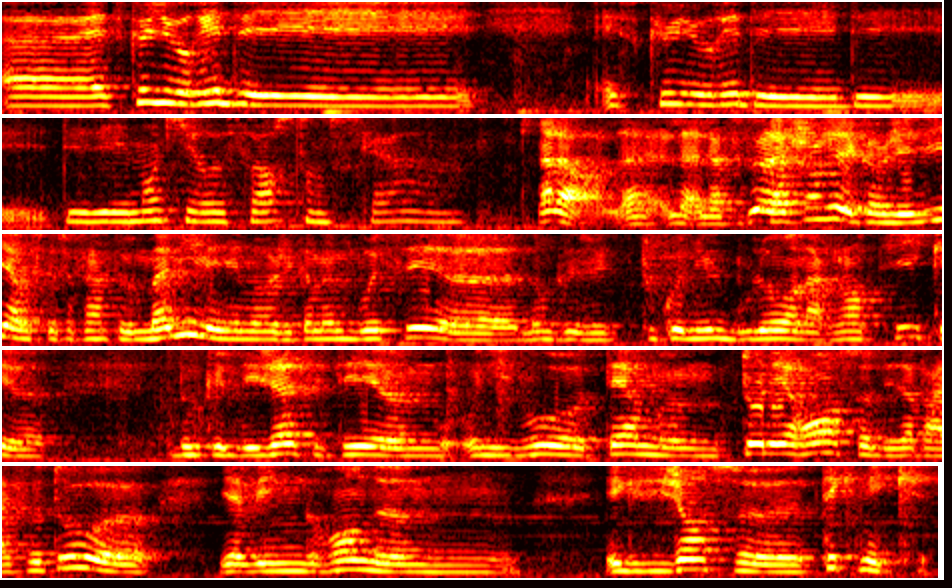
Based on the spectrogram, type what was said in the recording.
Est-ce qu'il y aurait des. Est-ce y aurait des, des, des éléments qui ressortent en tout cas alors la, photo elle a changé comme j'ai dit hein, parce que ça fait un peu mamie mais moi j'ai quand même bossé donc j'ai tout connu le boulot en argentique donc euh, déjà c'était euh, au niveau terme euh, tolérance des appareils photo il y avait une grande exigence technique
